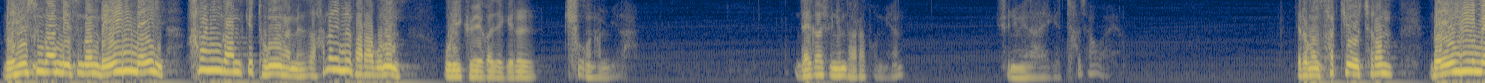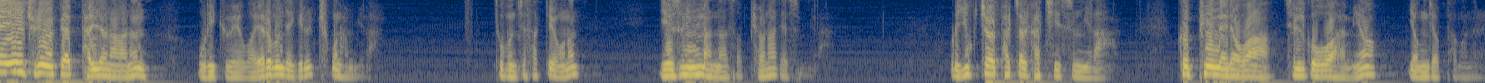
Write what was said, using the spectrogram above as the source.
매 순간 매 순간 매일매일 하나님과 함께 동행하면서 하나님을 바라보는 우리 교회가 되기를 축원합니다. 내가 주님 바라보면 주님이 나에게 찾아와요. 여러분 사키오처럼 매일매일 주님 앞에 달려나가는 우리 교회와 여러분 되기를 축원합니다. 두 번째 사키오는 예수님 만나서 변화됐습니다. 우리 6절 8절 같이 있습니다. 급히 내려와 즐거워하며 영접하거늘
